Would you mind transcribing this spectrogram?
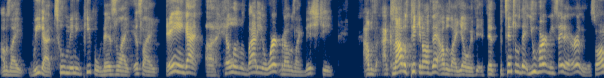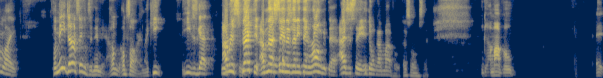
I was like, "We got too many people. That's like, it's like they ain't got a hell of a body of work." But I was like, "This shit I was because I, was picking off that. I was like, yo, if, if the potentials that you heard me say that earlier. So I'm like, for me, John Singleton in there. I'm, I'm sorry. Like he he just got I respect it. I'm not saying there's anything wrong with that. I just say it don't got my vote. That's what I'm saying. You got my vote. Hey,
